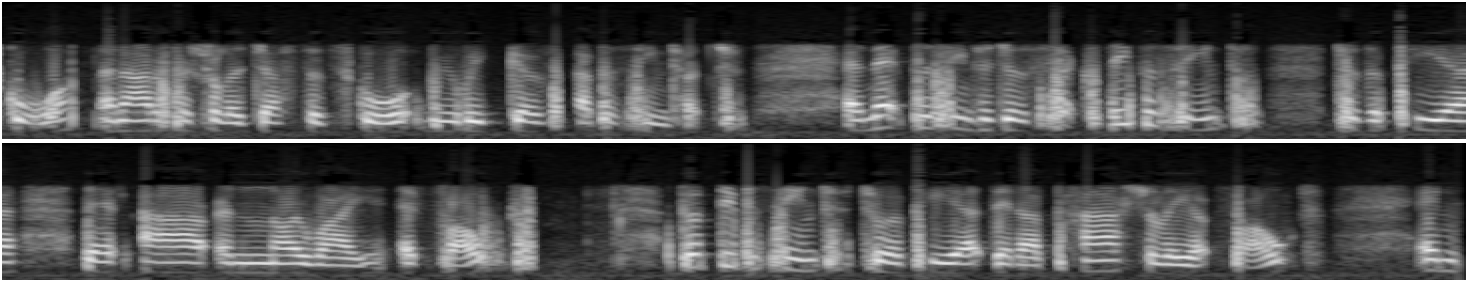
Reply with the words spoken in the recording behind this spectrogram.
score, an artificial adjusted score, where we give a percentage. And that percentage is 60% to the pair that are in no way at fault. 50% to appear that are partially at fault, and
